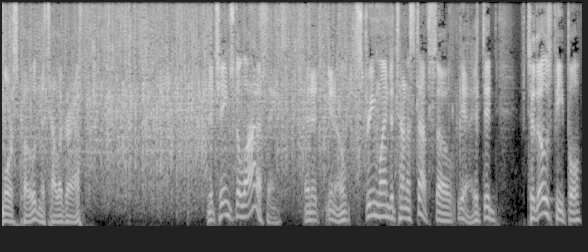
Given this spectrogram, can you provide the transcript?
Morse code and the telegraph. It changed a lot of things, and it you know streamlined a ton of stuff. So yeah, it did. To those people,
